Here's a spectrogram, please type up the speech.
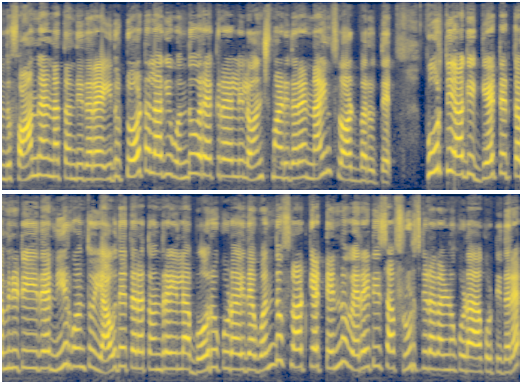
ಒಂದು ಫಾರ್ಮ್ ಲ್ಯಾಂಡ್ನ ತಂದಿದ್ದಾರೆ. ಇದು ಟೋಟಲ್ ಆಗಿ ಒಂದೂವರೆ ಎಕರೆಯಲ್ಲಿ ಲಾಂಚ್ ಮಾಡಿದ್ದಾರೆ ನೈನ್ ಫ್ಲಾಟ್ ಬರುತ್ತೆ. ಪೂರ್ತಿಯಾಗಿ ಗೇಟೆಡ್ ಕಮ್ಯುನಿಟಿ ಇದೆ. ನೀರ್ಗಂತೂ ಯಾವುದೇ ತರ ತೊಂದರೆ ಇಲ್ಲ. ಬೋರು ಕೂಡ ಇದೆ. ಒಂದು ಫ್ಲಾಟ್ಗೆ ಟೆನ್ ವೆರೈಟೀಸ್ ಆಫ್ ಫ್ರೂಟ್ಸ್ ಗಿಡಗಳನ್ನು ಕೂಡ ಕೊಟ್ಟಿದ್ದಾರೆ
